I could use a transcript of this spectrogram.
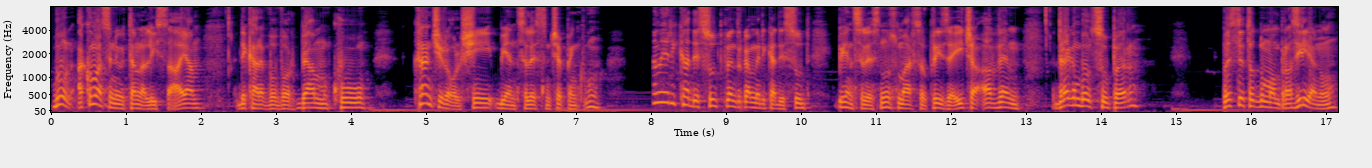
Bun, acum să ne uităm la lista aia de care vă vorbeam cu Crunchyroll și bineînțeles începem cu America de Sud pentru că America de Sud, bineînțeles, nu sunt mari surprize aici, avem Dragon Ball Super, peste tot numai în Brazilia, nu?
